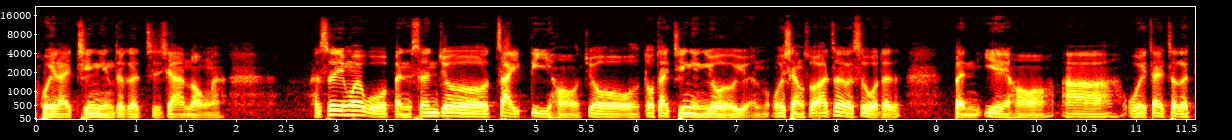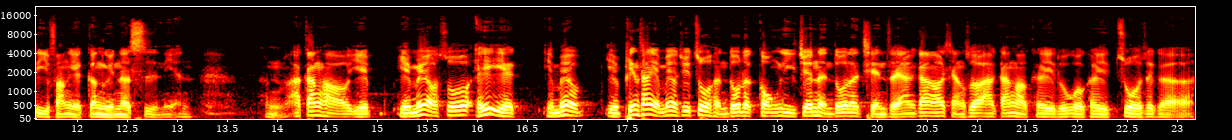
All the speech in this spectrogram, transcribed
回来经营这个直家弄啊？可是因为我本身就在地哈，就都在经营幼儿园。我想说啊，这个是我的本业哈啊，我也在这个地方也耕耘了四年，嗯啊，刚好也也没有说，哎，也也没有也平常也没有去做很多的公益，捐很多的钱怎样？刚好想说啊，刚好可以，如果可以做这个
